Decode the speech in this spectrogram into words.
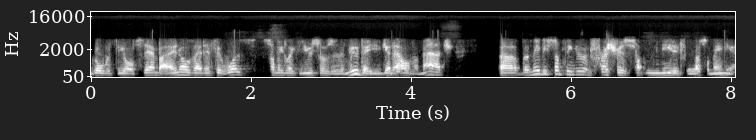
go with the old standby. I know that if it was something like the Usos or the New Day, you'd get a hell of a match. Uh, but maybe something new and fresh is something needed for WrestleMania.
